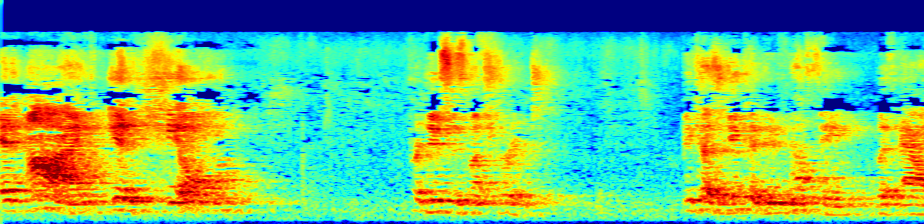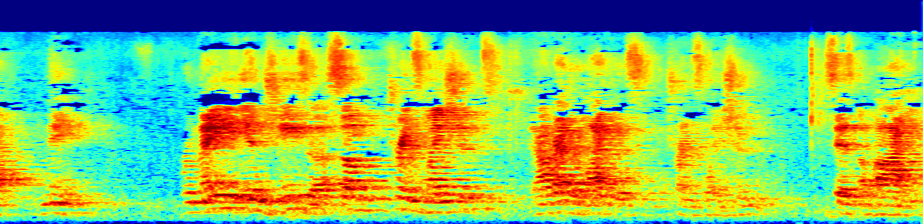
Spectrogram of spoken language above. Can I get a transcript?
and I in him produces much fruit. Because you can do nothing without me. Remaining in Jesus, some translations, and I rather like this translation, says abiding.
